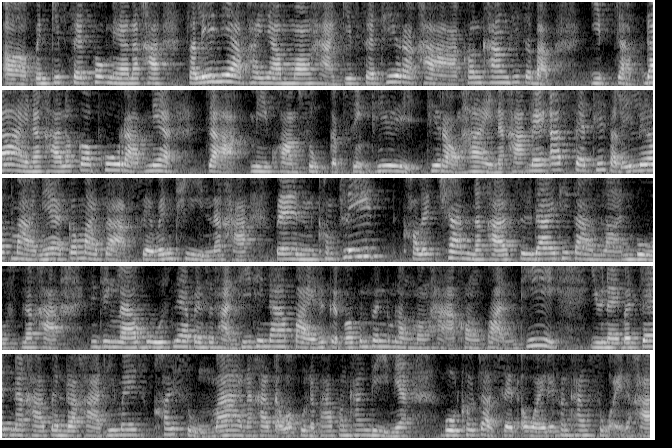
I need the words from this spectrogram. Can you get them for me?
เเป็นกิฟต์เซตพวกนี้นะคะซารี่เนี่ยพยายามมองหากิฟต์เซตที่ราคาค่อนข้างที่จะแบบหยิบจับได้นะคะ แล้วก็ผู้รับเนี่ยจะมีความสุขกับสิ่งที่ที่เราให้นะคะเมคอัพเซตที่สาลี่เลือกมาเนี่ยก็มาจาก17นะคะ เป็น complete collection นะคะ ซื้อได้ที่ตามร้าน Boost นะคะ จริงๆแล้ว Boost เนี่ยเป็นสถานที่ที่น่าไป ถ้าเกิดว่าเพื่อนๆกำลังมองหาของขวัญที่อยู่ในบัตเจตนะคะ เป็นราคาที่ไม่ค่อยสูงมากนะคะ แต่ว่าคุณภาพค่อนข้างดีเนี่ย Boost เขาจัดเซตเอาไว้ได้ค่อนข้างสวยนะคะ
